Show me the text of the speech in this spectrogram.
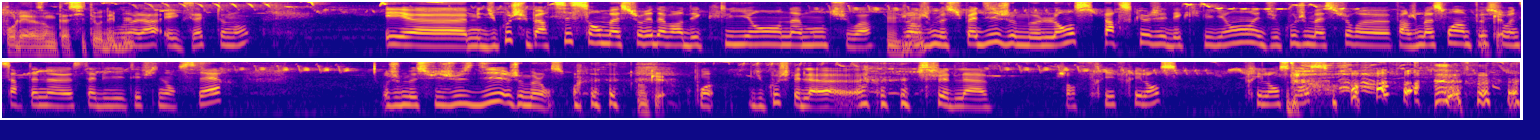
Pour les raisons que tu as citées au début. Voilà, exactement. Et euh, mais du coup, je suis partie sans m'assurer d'avoir des clients en amont, tu vois. Mhm. Genre, je me suis pas dit, je me lance parce que j'ai des clients, et du coup, je m'assure, euh, enfin, je m'assois un peu sur une certaine euh, stabilité financière. Je me suis juste dit, je me lance. Ok. Point. Du coup, je fais de la, je fais de la, genre free freelance, freelance lance.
